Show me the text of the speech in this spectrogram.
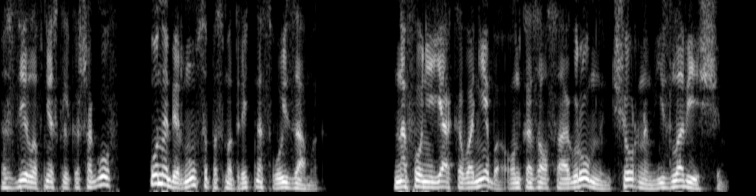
Сделав несколько шагов, он обернулся посмотреть на свой замок. На фоне яркого неба он казался огромным, черным и зловещим.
